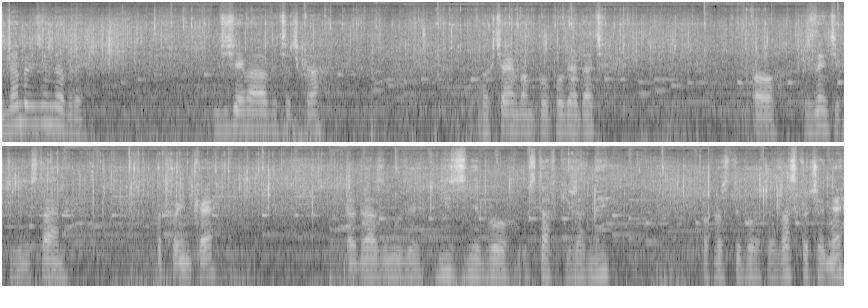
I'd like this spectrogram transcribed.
Dzień dobry, dzień dobry. Dzisiaj mała wycieczka, bo chciałem Wam poopowiadać o prezencie, który dostałem pod choinkę. I od razu mówię, nic nie było ustawki żadnej. Po prostu było to zaskoczenie.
